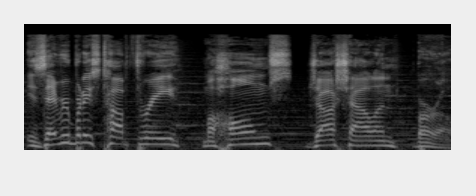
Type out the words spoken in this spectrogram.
Is everybody's top three Mahomes, Josh Allen, Burrow?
